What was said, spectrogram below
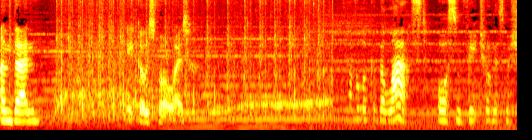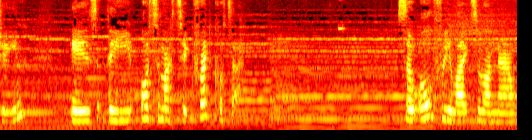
and then it goes forward. Have a look at the last awesome feature on this machine is the automatic thread cutter. So all three lights are on now.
